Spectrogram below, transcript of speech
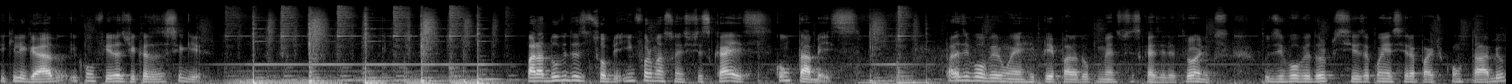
Fique ligado e confira as dicas a seguir. Para dúvidas sobre informações fiscais contábeis. Para desenvolver um ERP para documentos fiscais eletrônicos, o desenvolvedor precisa conhecer a parte contábil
